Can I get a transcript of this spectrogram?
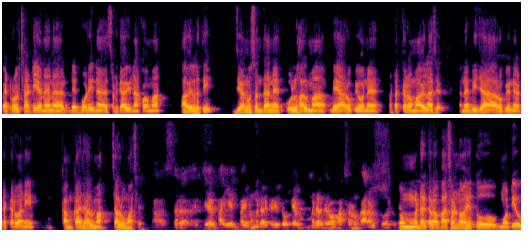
પેટ્રોલ છાંટી અને એને ડેડ બોડીને સળગાવી નાખવામાં આવેલ હતી. જે અનુસંધાને કુલ હાલમાં બે આરોપીઓને અટક કરવામાં આવેલા છે અને બીજા આરોપીઓને અટક કરવાની કામકાજ હાલમાં ચાલુમાં છે. સર, જે ભાઈએ જ ભાઈનું મર્ડર કર્યું તો એ મર્ડર કરવા પાછળનું કારણ શું હતું? મર્ડર કરવા પાછળનો હેતુ મોટિવ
